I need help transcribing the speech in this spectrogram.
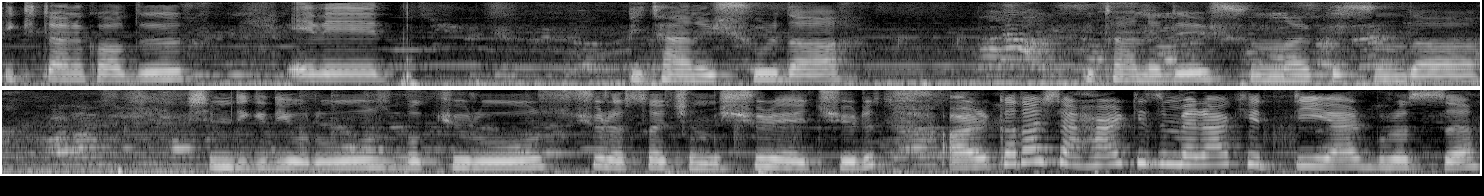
iki tane kaldı. Evet bir tane şurada. Bir tane de şunun arkasında. Şimdi gidiyoruz, bakıyoruz. Şurası açılmış. Şuraya açıyoruz. Arkadaşlar herkesin merak ettiği yer burası.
